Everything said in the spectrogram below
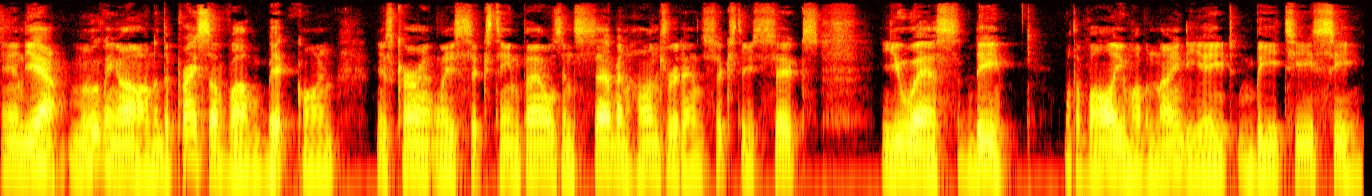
and yeah, moving on. The price of um, Bitcoin is currently 16,766 USD with a volume of 98 BTC.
